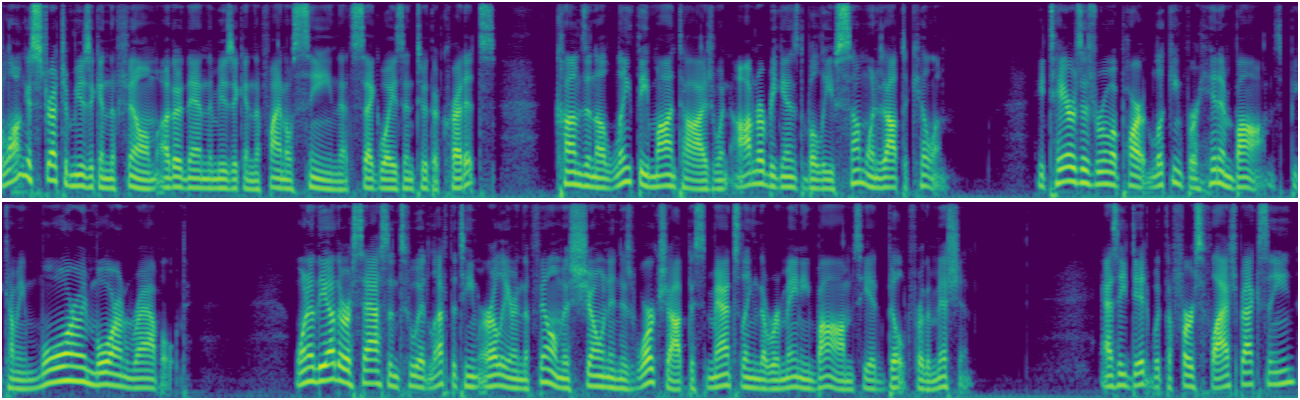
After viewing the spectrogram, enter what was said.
The longest stretch of music in the film, other than the music in the final scene that segues into the credits, comes in a lengthy montage when Avner begins to believe someone is out to kill him. He tears his room apart looking for hidden bombs, becoming more and more unraveled. One of the other assassins who had left the team earlier in the film is shown in his workshop dismantling the remaining bombs he had built for the mission. As he did with the first flashback scene,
